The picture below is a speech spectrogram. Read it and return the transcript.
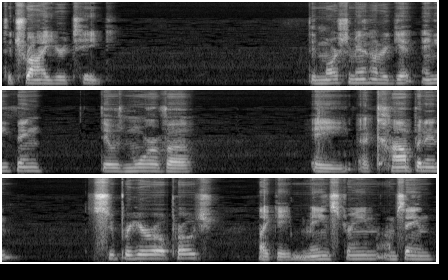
to try your take. Did Martian Manhunter get anything that was more of a a, a competent superhero approach, like a mainstream? I'm saying,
